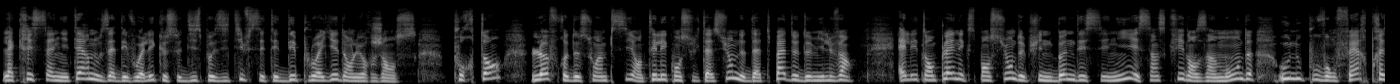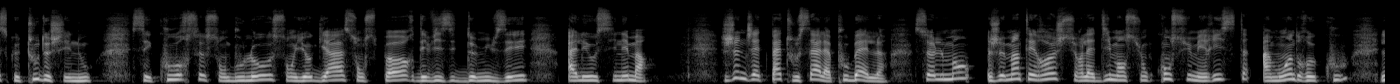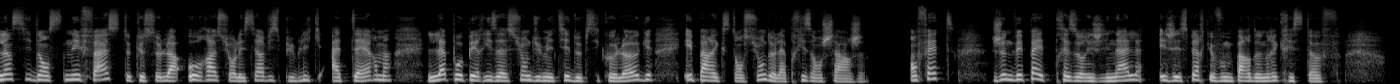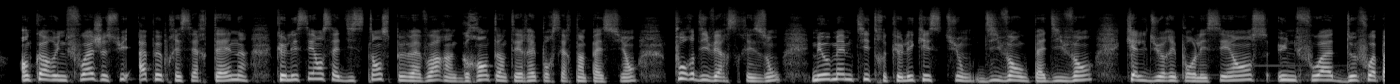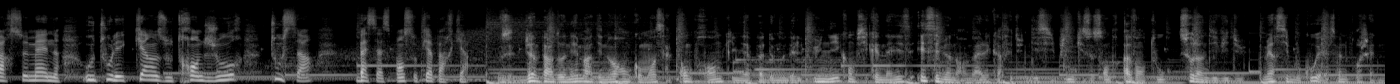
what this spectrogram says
La crise sanitaire nous a dévoilé que ce dispositif s'était déployé dans l'urgence. Pourtant, l'offre de soins psy en téléconsultation ne date pas de 2020. Elle est en pleine expansion depuis une bonne décennie et s'inscrit dans un monde où nous pouvons faire presque tout de chez nous. Ses courses, son boulot, son yoga, son sport, des visites de musées, aller au cinéma. Je ne jette pas tout ça à la poubelle, seulement je m'interroge sur la dimension consumériste à moindre coût, l'incidence néfaste que cela aura sur les services publics à terme, la paupérisation du métier de psychologue et par extension de la prise en charge. En fait, je ne vais pas être très original et j'espère que vous me pardonnerez Christophe. Encore une fois, je suis à peu près certaine que les séances à distance peuvent avoir un grand intérêt pour certains patients, pour diverses raisons, mais au même titre que les questions divan ou pas divan, quelle durée pour les séances, une fois, deux fois par semaine ou tous les 15 ou 30 jours, tout ça, bah ça se pense au cas par cas. Vous êtes bien pardonné, Mardi Noir, on commence à comprendre qu'il n'y a pas de modèle unique en psychanalyse et c'est bien normal car c'est une discipline qui se centre avant tout sur l'individu. Merci beaucoup et à la semaine prochaine.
